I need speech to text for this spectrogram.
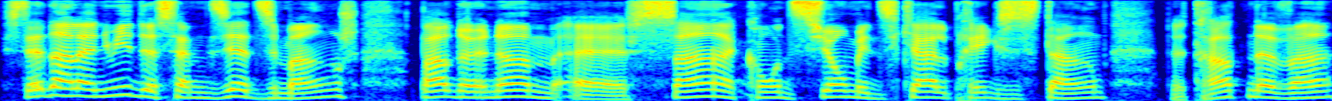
C'était dans la nuit de samedi à dimanche. On parle d'un homme euh, sans condition médicale préexistante de 39 ans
